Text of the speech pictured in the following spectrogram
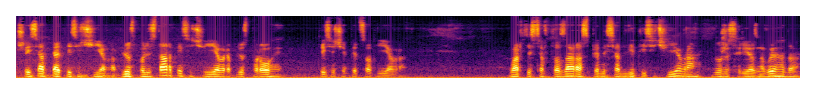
65 тисяч євро, плюс полістар 1000 євро, плюс пороги 1500 євро. Вартість авто зараз 52 тисячі євро, дуже серйозна вигода. Е,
